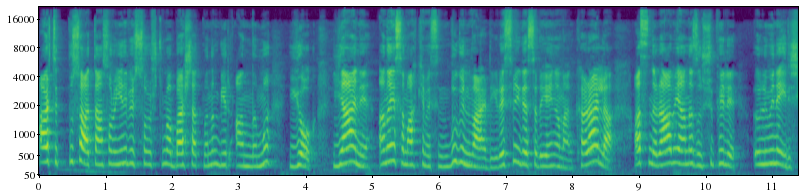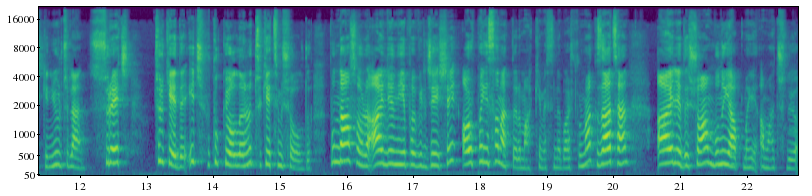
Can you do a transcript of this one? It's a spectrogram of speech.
Artık bu saatten sonra yeni bir soruşturma başlatmanın bir anlamı yok. Yani Anayasa Mahkemesi'nin bugün verdiği resmi gazetede yayınlanan kararla aslında Rabia Naz'ın şüpheli ölümüne ilişkin yürütülen süreç Türkiye'de iç hukuk yollarını tüketmiş oldu. Bundan sonra ailenin yapabileceği şey Avrupa İnsan Hakları Mahkemesi'ne başvurmak. Zaten aile de şu an bunu yapmayı amaçlıyor.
